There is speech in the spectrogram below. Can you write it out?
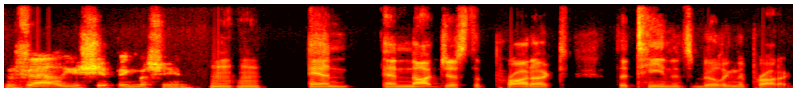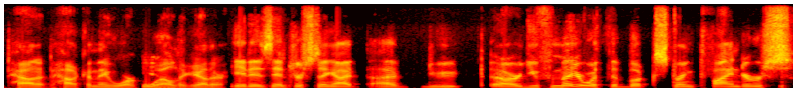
value shipping machine. Mm-hmm. And and not just the product, the team that's building the product. How how can they work yeah. well together? It is interesting. I I you are you familiar with the book Strength Finders?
